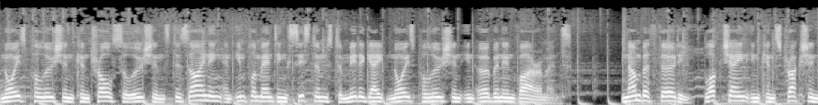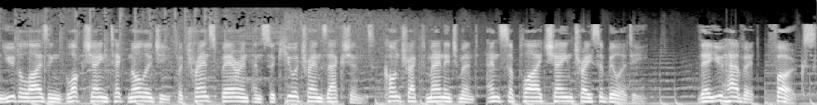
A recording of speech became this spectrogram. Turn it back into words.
Noise Pollution Control Solutions designing and implementing systems to mitigate noise pollution in urban environments. Number 30, Blockchain in construction utilizing blockchain technology for transparent and secure transactions, contract management, and supply chain traceability. There you have it, folks.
